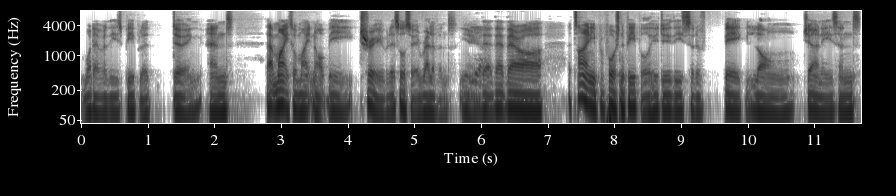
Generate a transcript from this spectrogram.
whatever these people are doing. And that might or might not be true, but it's also irrelevant. You know, yeah. there, there, there are a tiny proportion of people who do these sort of big, long journeys and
